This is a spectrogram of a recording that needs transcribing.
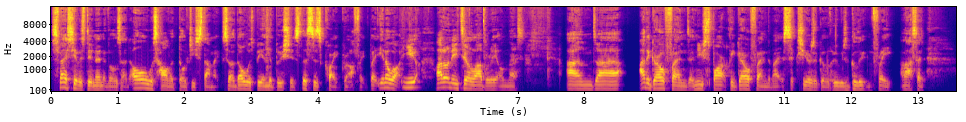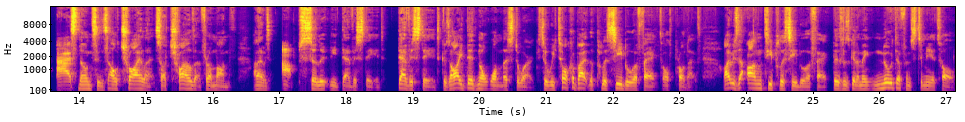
especially if I was doing intervals, I'd always have a dodgy stomach. So I'd always be in the bushes. This is quite graphic, but you know what? You, I don't need to elaborate on this. And uh, I had a girlfriend, a new sparkly girlfriend, about six years ago who was gluten free, and I said, "Ah, it's nonsense. I'll trial it." So I trialed it for a month, and I was absolutely devastated devastated because I did not want this to work. So we talk about the placebo effect of products. I was the anti placebo effect. This was going to make no difference to me at all.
